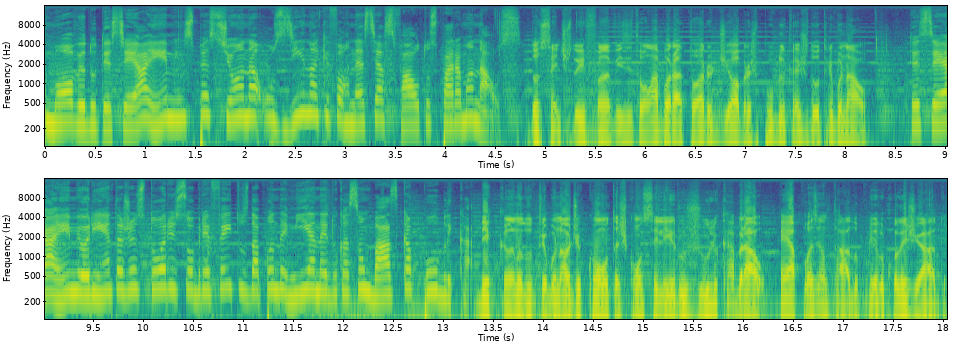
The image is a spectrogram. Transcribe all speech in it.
Móvel do TCAM inspeciona usina que fornece asfaltos para Manaus. Docentes do IFAM visitam o Laboratório de Obras Públicas do Tribunal. TCAM orienta gestores sobre efeitos da pandemia na educação básica pública. Decano do Tribunal de Contas, conselheiro Júlio Cabral, é aposentado pelo colegiado.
